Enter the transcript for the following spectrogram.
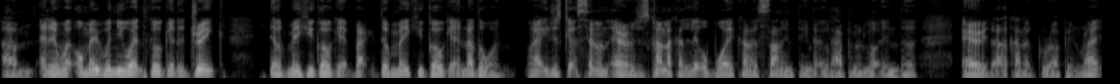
Um, and then, or maybe when you went to go get a drink, they would make you go get back. They'll make you go get another one, right? You just get sent on errands. It's kind of like a little boy kind of sonning thing that would happen a lot in the area that I kind of grew up in, right?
